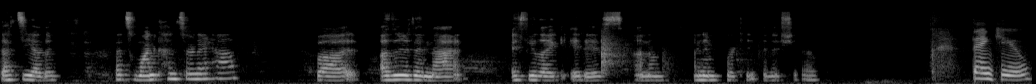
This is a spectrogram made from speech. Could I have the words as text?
that's the other that's one concern I have. But other than that, I feel like it is an, an important initiative. Thank you.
